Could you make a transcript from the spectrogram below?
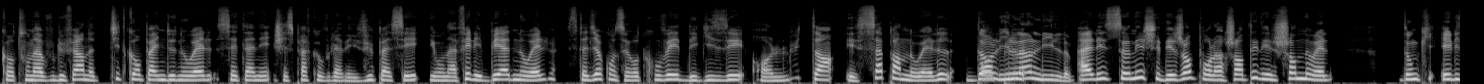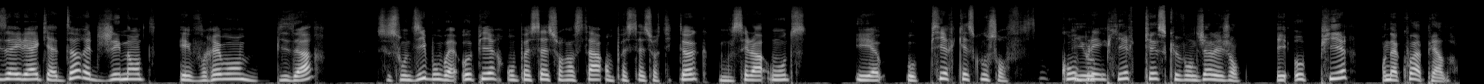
quand on a voulu faire notre petite campagne de Noël cette année. J'espère que vous l'avez vu passer. Et on a fait les BA de Noël, c'est-à-dire qu'on s'est retrouvés déguisés en lutin et sapin de Noël dans l'île. aller sonner chez des gens pour leur chanter des chants de Noël. Donc Elisa et Léa, qui adorent être gênantes et vraiment bizarres, se sont dit bon bah au pire on poste ça sur Insta, on poste ça sur TikTok, bon c'est la honte. Et euh, au pire qu'est-ce qu'on s'en fout Et au pire, qu'est-ce que vont dire les gens? Et au pire, on a quoi à perdre?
